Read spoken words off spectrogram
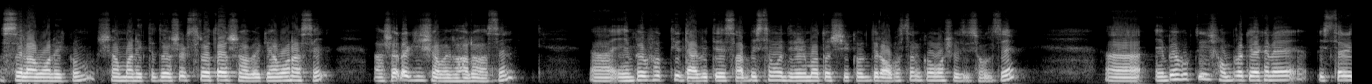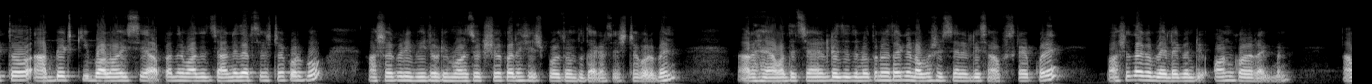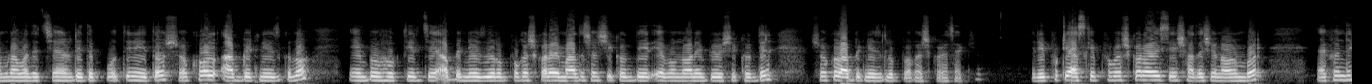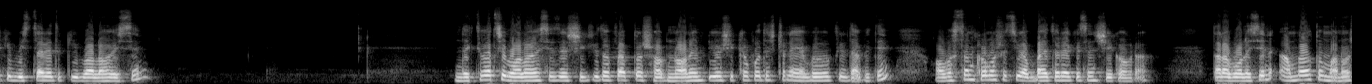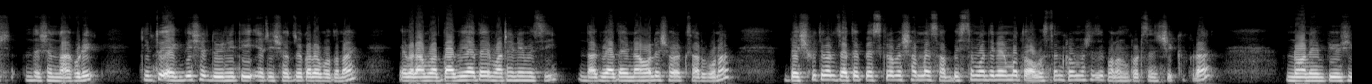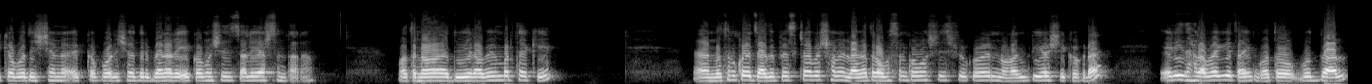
আসসালামু আলাইকুম। সম্মানিত দর্শক শ্রোতা, সবাই কেমন আছেন? আশা রাখি সবাই ভালো আছেন। এমপি ভক্তির দাবিতে ছাব্বিশতম দিনের মতো শিক্ষকদের অবস্থান কর্মসূচি চলছে। এমপি ভক্তি সম্পর্কে এখানে বিস্তারিত আপডেট কি বলা হয়েছে আপনাদের মাঝে জানিয়ে দেওয়ার চেষ্টা করব। আশা করি ভিডিওটি মনোযোগ সহকারে শেষ পর্যন্ত দেখার চেষ্টা করবেন। আর হ্যাঁ আমাদের চ্যানেলটি যদি নতুন হয়ে থাকেন, অবশ্যই চ্যানেলটি সাবস্ক্রাইব করে পাশে থাকা বেল আইকনটি অন করে রাখবেন। আমরা আমাদের চ্যানেলটিতে প্রতিনিয়ত সকল আপডেট নিউজগুলো এমপি ভক্তির যে আপডেট নিউজগুলো প্রকাশ করা হয় মাদ্রাসা শিক্ষকদের এবং নন এমপিও শিক্ষকদের সকল আপডেট নিউজগুলো প্রকাশ করে থাকি। রিপোর্টটি আজকে প্রকাশ করা হয়েছে সাতাশে নভেম্বর। এখন থেকে বিস্তারিত কি বলা হয়েছে। দেখতে পাচ্ছি, বলা হয়েছে যে স্বীকৃতপ্রাপ্ত সব নন এমপিও শিক্ষা প্রতিষ্ঠানে এমপি ভক্তির দাবিতে অবস্থান কর্মসূচি অব্যাহত রেখেছেন শিক্ষকরা। তারা বলেছেন, আমরাও তো মানুষ, দেশের নাগরিক কিন্তু এক দেশের দুর্নীতি এটি সহ্য করার মতো নয়। এবার আমরা দাবি আদায় মাঠে নেমেছি। দাবি আদায় না হলে সড়ক ছাড়বো না। বৃহস্পতিবার জাতীয় প্রেস ক্লাবের সামনে ছাব্বিশতম দিনের মতো অবস্থান কর্মসূচি পালন করছেন শিক্ষকরা। নন এমপিও শিক্ষা প্রতিষ্ঠান ঐক্য পরিষদের ব্যানারে এই কর্মসূচি চালিয়ে আসছেন তারা। গত দুই নভেম্বর থেকে নতুন করে জাতীয় প্রেস ক্লাবের সামনে লাগাতার অবস্থান কর্মসূচি শুরু করেন নন এমপিও শিক্ষকরা। এরই ধারাবাহিকতায় গত বুধবার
